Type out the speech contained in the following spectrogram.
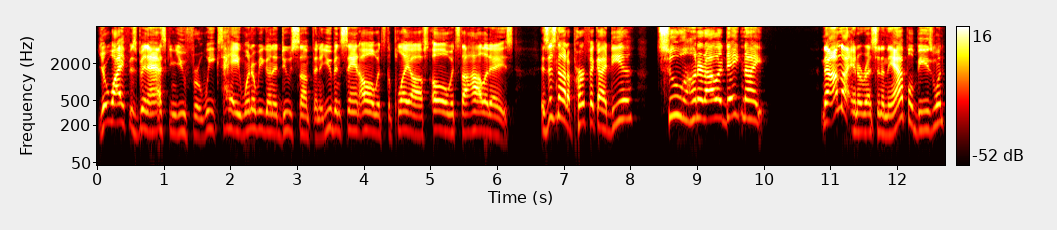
Your wife has been asking you for weeks, hey, when are we going to do something? And you've been saying, oh, it's the playoffs. Oh, it's the holidays. Is this not a perfect idea? $200 date night. Now, I'm not interested in the Applebee's one.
